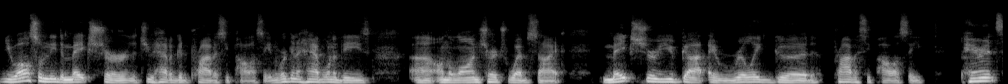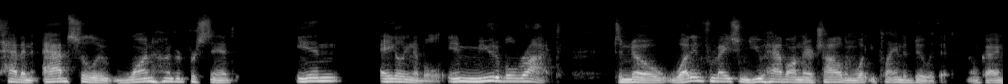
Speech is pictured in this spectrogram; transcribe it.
you also need to make sure that you have a good privacy policy and we're going to have one of these uh, on the Law and Church website. Make sure you've got a really good privacy policy parents have an absolute 100% inalienable, immutable right to know what information you have on their child and what you plan to do with it. Okay.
